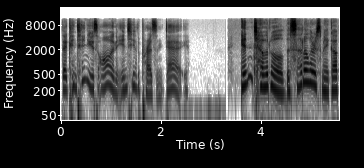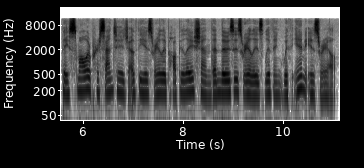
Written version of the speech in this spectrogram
that continues on into the present day. In total, the settlers make up a smaller percentage of the Israeli population than those Israelis living within Israel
